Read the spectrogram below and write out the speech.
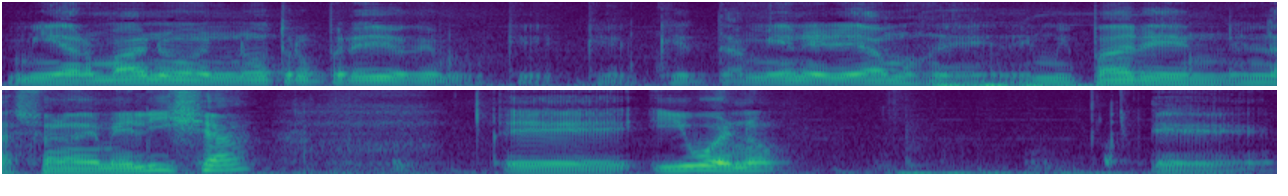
mi hermano en otro predio que, también heredamos de, mi padre en, la zona de Melilla. Eh, y bueno, eh,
